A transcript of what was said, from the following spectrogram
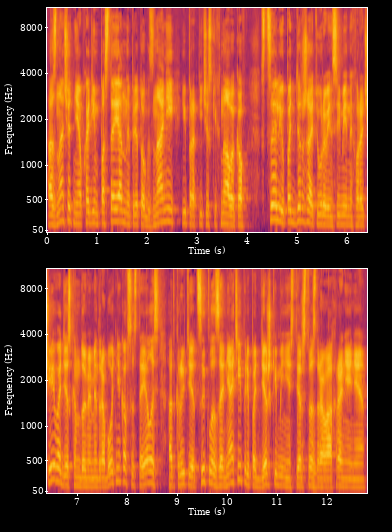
а значит необходим постоянный приток знаний и практических навыков. С целью поддержать уровень семейных врачей в Одесском доме медработников состоялось открытие цикла занятий при поддержке Министерства здравоохранения.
